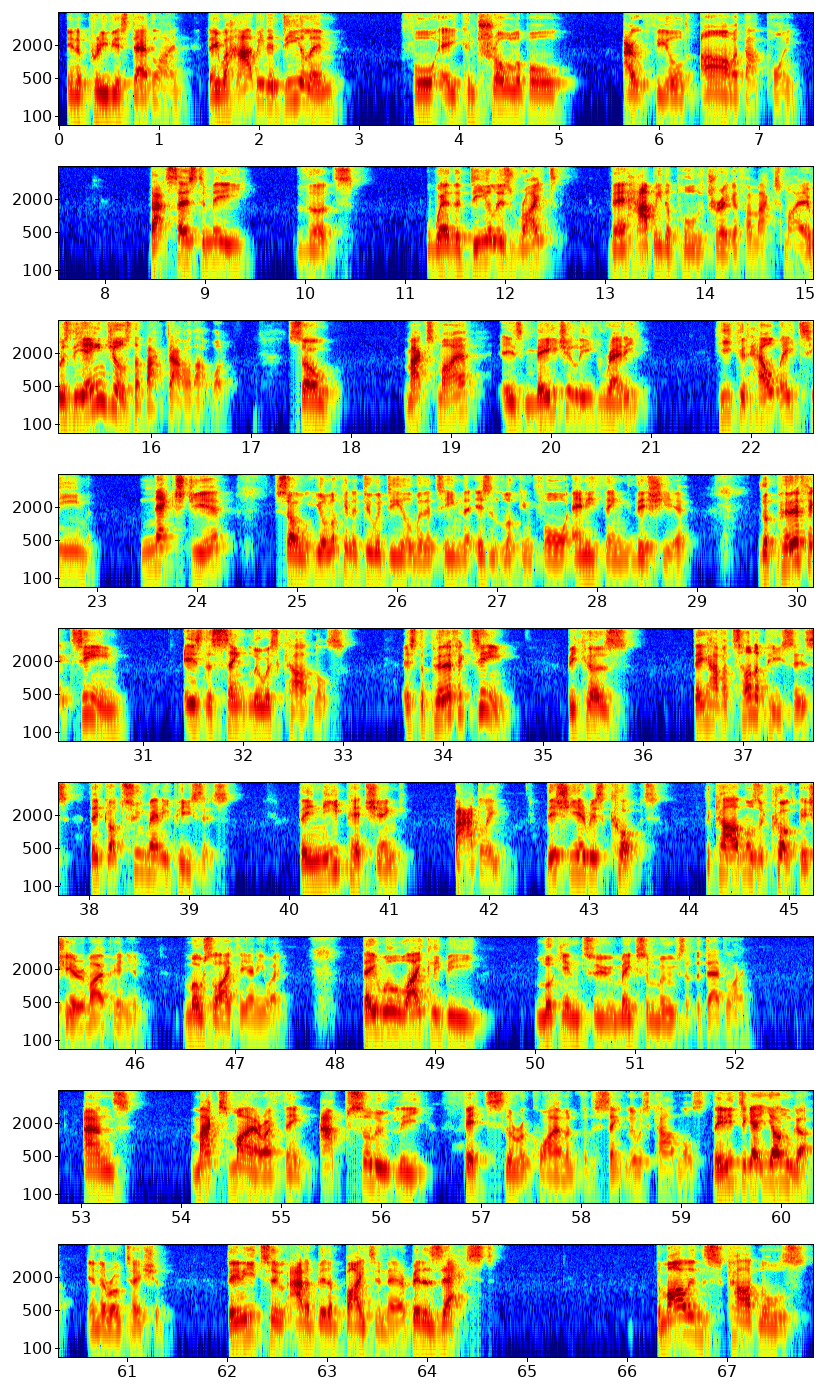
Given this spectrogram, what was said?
in a previous deadline. They were happy to deal him for a controllable outfield arm at that point. That says to me that where the deal is right, they're happy to pull the trigger for Max Meyer. It was the Angels that backed out of that one. So Max Meyer is major league ready. He could help a team next year so you're looking to do a deal with a team that isn't looking for anything this year. The perfect team is the St. Louis Cardinals. It's the perfect team because they have a ton of pieces. They've got too many pieces. They need pitching badly. This year is cooked. The Cardinals are cooked this year, in my opinion, most likely anyway. They will likely be looking to make some moves at the deadline. And Max Meyer, I think, absolutely fits the requirement for the St. Louis Cardinals. They need to get younger in the rotation. They need to add a bit of bite in there, a bit of zest. The Marlins Cardinals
